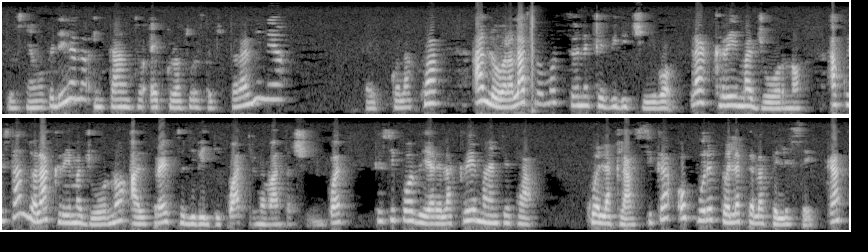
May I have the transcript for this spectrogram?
Possiamo vederlo, intanto eccola questa è tutta la linea, eccola qua. Allora, la promozione che vi dicevo, la crema giorno. Acquistando la crema giorno al prezzo di 24,95 che si può avere la crema antietà, quella classica oppure quella per la pelle secca,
